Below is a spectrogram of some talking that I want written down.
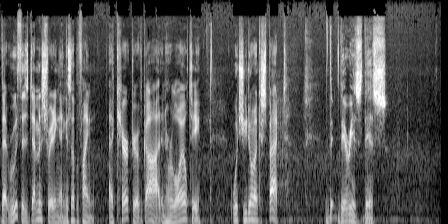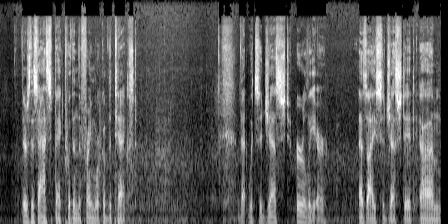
that Ruth is demonstrating and exemplifying a character of God in her loyalty, which you don't expect. There is this there's this aspect within the framework of the text that would suggest earlier as i suggested um,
